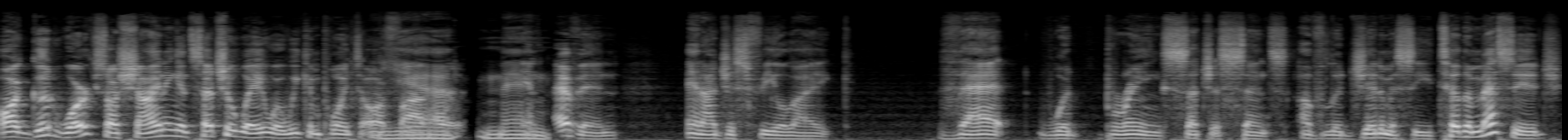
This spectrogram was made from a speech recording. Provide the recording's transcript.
our good works are shining in such a way where we can point to our yeah, Father man. in heaven. And I just feel like that would bring such a sense of legitimacy to the message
